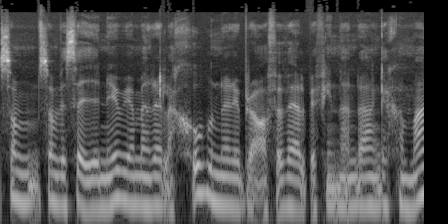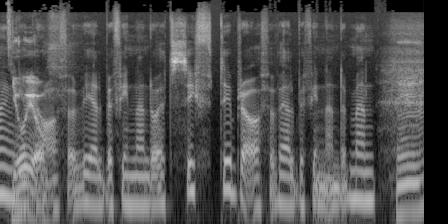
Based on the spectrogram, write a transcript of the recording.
som, som vi säger nu, ja, men relationer är bra för välbefinnande, engagemang Jo, är jo. bra för välbefinnande och ett syfte är bra för välbefinnande. Men mm.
